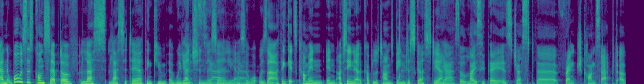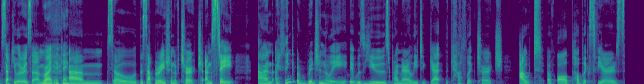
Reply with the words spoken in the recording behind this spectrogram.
and what was this concept of las laicite? I think you uh, we yes, mentioned this yeah, earlier. Yeah. So what was that? I think it's come in in. I've seen it a couple of times being discussed. Yeah. Yeah. So laicite is just the French concept of secularism. Right. Okay. Um. So the separation of church and state. And I think originally it was used primarily to get the Catholic Church out of all public spheres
